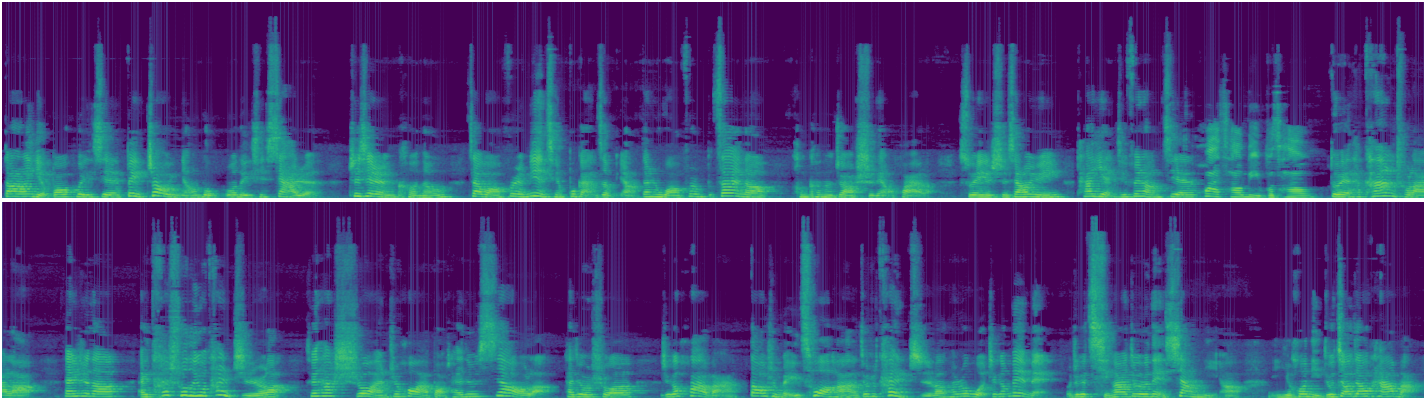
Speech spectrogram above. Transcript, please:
当然也包括一些被赵姨娘笼络的一些下人。这些人可能在王夫人面前不敢怎么样，但是王夫人不在呢，很可能就要使点坏了。所以史湘云她眼睛非常尖，话糙理不糙，对她看出来了。但是呢，哎，她说的又太直了，所以她说完之后啊，宝钗就笑了，她就说。这个话吧，倒是没错哈，就是太直了。他说我这个妹妹，我这个晴儿就有点像你啊，以后你就教教她吧。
